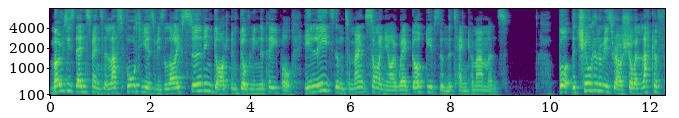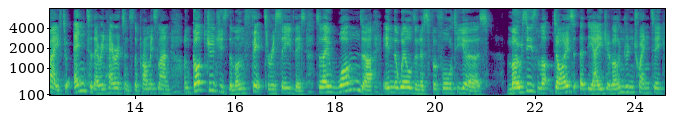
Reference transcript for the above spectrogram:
Moses then spends the last 40 years of his life serving God and governing the people. He leads them to Mount Sinai, where God gives them the Ten Commandments. But the children of Israel show a lack of faith to enter their inheritance, the promised land, and God judges them unfit to receive this. So they wander in the wilderness for 40 years. Moses dies at the age of 120,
